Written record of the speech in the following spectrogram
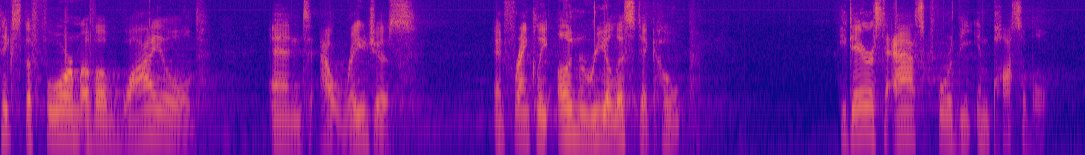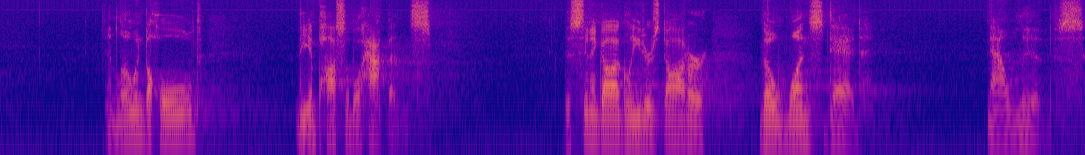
takes the form of a wild and outrageous and frankly unrealistic hope. He dares to ask for the impossible. And lo and behold, the impossible happens. the synagogue leader's daughter, though once dead, now lives.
